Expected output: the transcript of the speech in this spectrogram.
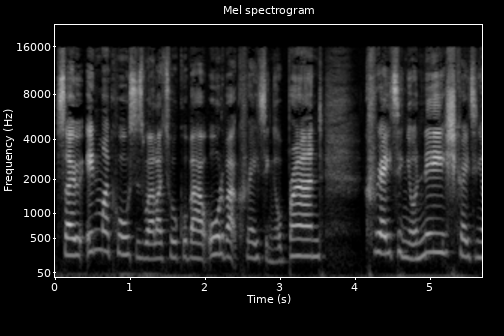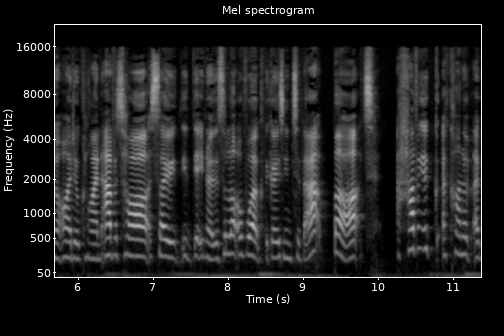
So in my course as well, I talk about all about creating your brand creating your niche, creating your ideal client avatar. So, you know, there's a lot of work that goes into that, but having a, a kind of a,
